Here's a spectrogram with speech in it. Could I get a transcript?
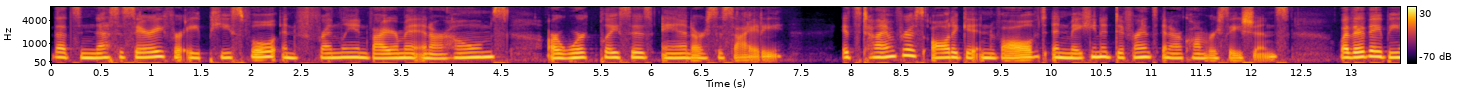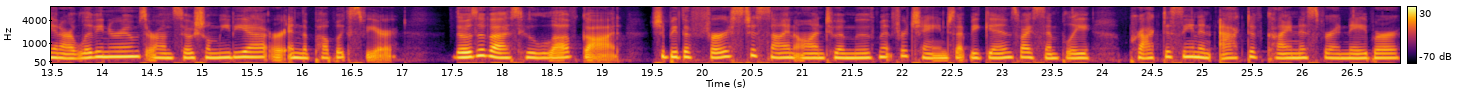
that's necessary for a peaceful and friendly environment in our homes, our workplaces, and our society. It's time for us all to get involved in making a difference in our conversations, whether they be in our living rooms or on social media or in the public sphere. Those of us who love God should be the first to sign on to a movement for change that begins by simply practicing an act of kindness for a neighbor,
